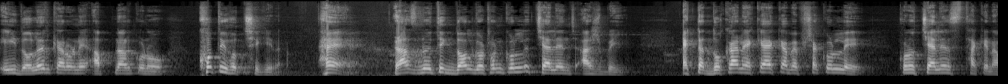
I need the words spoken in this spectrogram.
এই দলের কারণে আপনার কোনো ক্ষতি হচ্ছে কিনা। হ্যাঁ রাজনৈতিক দল গঠন করলে চ্যালেঞ্জ আসবেই। একটা দোকান একা একা ব্যবসা করলে কোনো চ্যালেঞ্জ থাকে না।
